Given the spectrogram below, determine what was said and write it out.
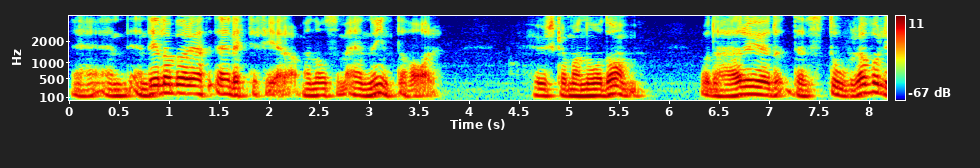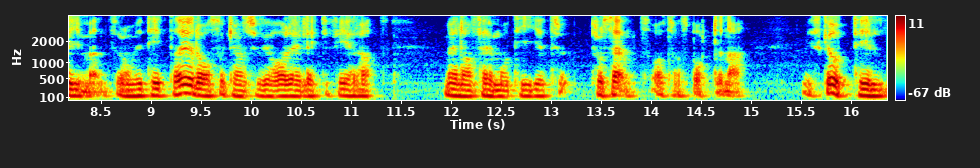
Eh, en, en del har börjat elektrifiera men de som ännu inte har, hur ska man nå dem? Och det här är ju den stora volymen. För om vi tittar idag så kanske vi har elektrifierat mellan 5 och 10 procent av transporterna. Vi ska upp till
